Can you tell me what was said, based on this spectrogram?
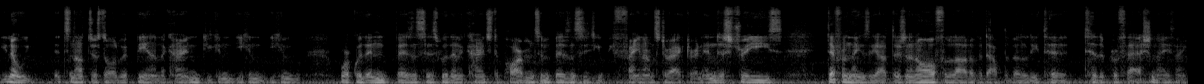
you know. It's not just all about being an accountant. You can you can you can work within businesses, within accounts departments and businesses. You can be finance director in industries different things like that. There's an awful lot of adaptability to, to the profession, I think.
